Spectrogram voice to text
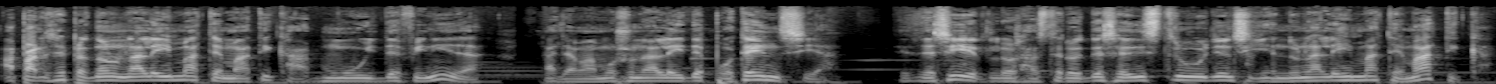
aparece, perdón, una ley matemática muy definida. La llamamos una ley de potencia. Es decir, los asteroides se distribuyen siguiendo una ley matemática.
